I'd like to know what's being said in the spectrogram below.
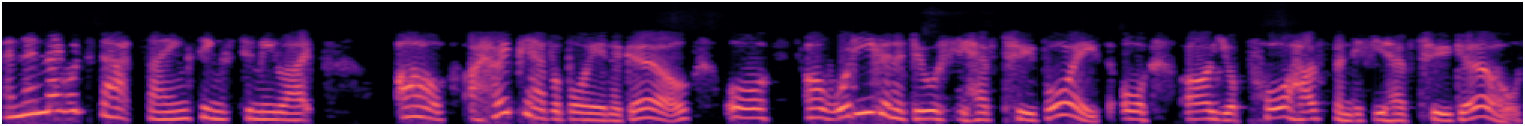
and then they would start saying things to me like, "Oh, I hope you have a boy and a girl," or "Oh, what are you going to do if you have two boys?" or "Oh, your poor husband if you have two girls."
